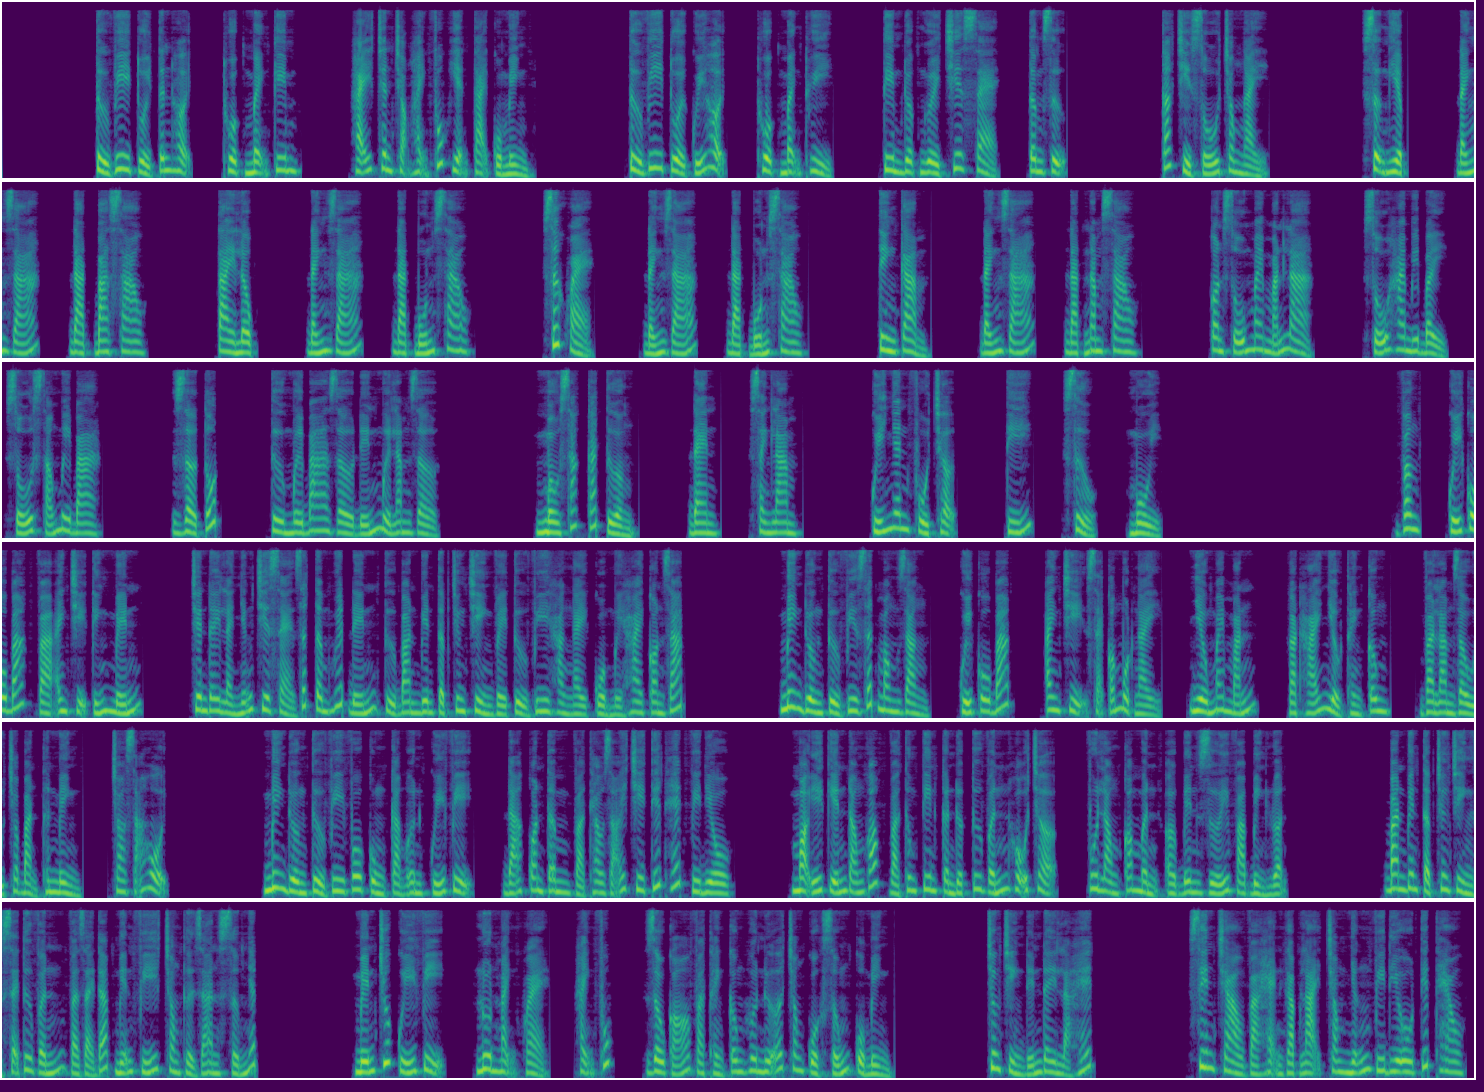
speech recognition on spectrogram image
Tử vi tuổi tân hợi, thuộc mệnh kim, hãy trân trọng hạnh phúc hiện tại của mình. Tử vi tuổi quý hợi, thuộc mệnh thủy, tìm được người chia sẻ, tâm sự. Các chỉ số trong ngày. Sự nghiệp, đánh giá, đạt 3 sao. Tài lộc, đánh giá, đạt 4 sao. Sức khỏe, đánh giá, đạt 4 sao. Tình cảm, đánh giá, đạt 5 sao. Con số may mắn là số 27, số 63. Giờ tốt, từ 13 giờ đến 15 giờ. Màu sắc cát tường, đen, xanh lam. Quý nhân phù trợ, tí, sửu, mùi. Vâng, quý cô bác và anh chị kính mến. Trên đây là những chia sẻ rất tâm huyết đến từ ban biên tập chương trình về tử vi hàng ngày của 12 con giáp. Minh Đường Tử Vi rất mong rằng quý cô bác, anh chị sẽ có một ngày nhiều may mắn, gặt hái nhiều thành công và làm giàu cho bản thân mình, cho xã hội. Minh Đường Tử Vi vô cùng cảm ơn quý vị đã quan tâm và theo dõi chi tiết hết video. Mọi ý kiến đóng góp và thông tin cần được tư vấn hỗ trợ, vui lòng comment ở bên dưới và bình luận. Ban biên tập chương trình sẽ tư vấn và giải đáp miễn phí trong thời gian sớm nhất. Mến chúc quý vị luôn mạnh khỏe, hạnh phúc, giàu có và thành công hơn nữa trong cuộc sống của mình. Chương trình đến đây là hết. Xin chào và hẹn gặp lại trong những video tiếp theo.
